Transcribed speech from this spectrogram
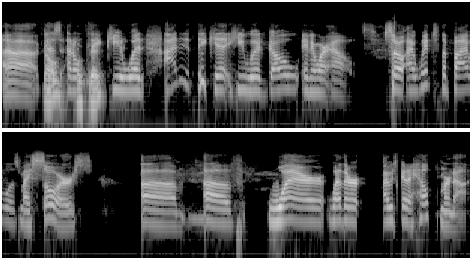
Because Oh, I don't okay. think he would, I didn't think it, he would go anywhere else. So I went to the Bible as my source um, of where, whether I was going to help him or not.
